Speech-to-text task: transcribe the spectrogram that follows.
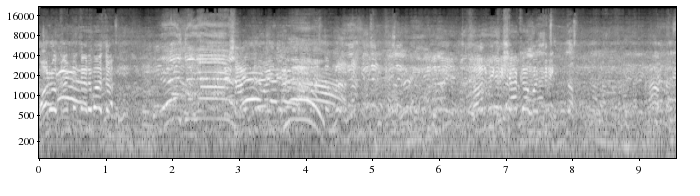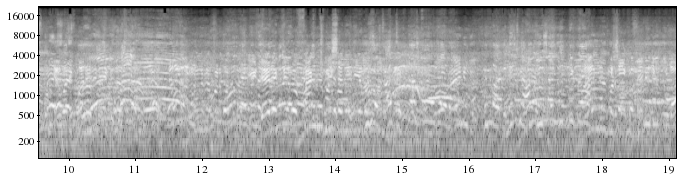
మరో గంట తర్వాత సాయంత్రం కార్మిక శాఖ మంత్రి ఎవరి పదవి డైరెక్టర్ ఆఫ్ ఫ్యాక్టరీస్ అనేది? కార్మిక శాఖ కూడా?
